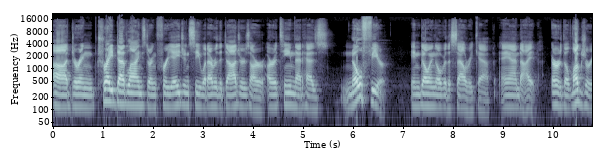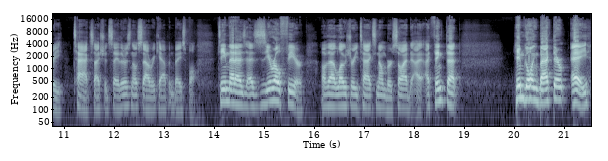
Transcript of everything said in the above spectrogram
uh, during trade deadlines, during free agency, whatever. The Dodgers are, are a team that has no fear in going over the salary cap and I or the luxury tax, I should say. There is no salary cap in baseball team that has, has zero fear of that luxury tax number. So I, I, think that him going back there, a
